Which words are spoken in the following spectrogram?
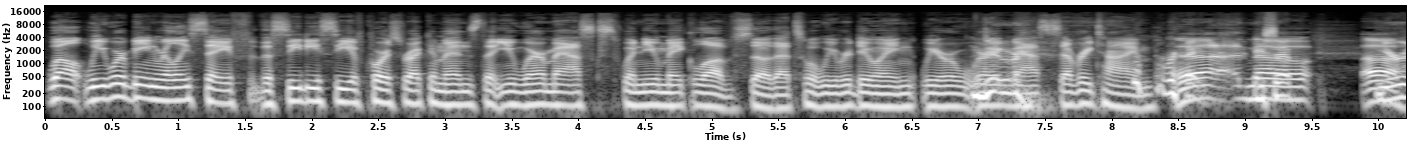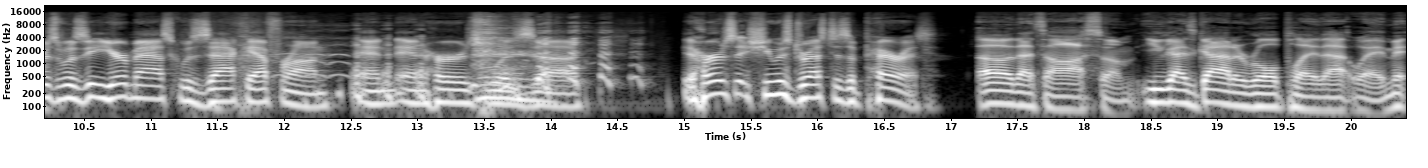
Well, we were being really safe. The CDC, of course, recommends that you wear masks when you make love. So that's what we were doing. We were wearing masks every time. Uh, no. Except yours was your mask was Zac Efron, and and hers was uh, hers. She was dressed as a parrot. Oh, that's awesome. You guys got to role play that way.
